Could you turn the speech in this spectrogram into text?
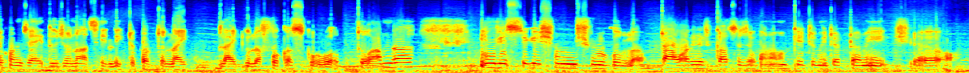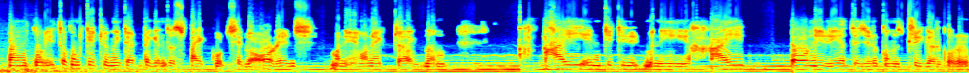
যখন যাই দুজন আছি। একটু পর তো লাইট লাইটগুলা ফোকাস করব। তো আমরা ইনভেস্টিগেশন শুরু করলাম। টাওয়ারের কাছে যখন আমার কেটোমিটারটা আমি অন করি তখন কেটোমিটারটা কিন্তু স্পাইক করছিল। অরেঞ্জ মানে অনেকটা একদম হাই এন্টিটি মানে হাই পর্ন এরিয়াতে যেরকম ট্রিগার করে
